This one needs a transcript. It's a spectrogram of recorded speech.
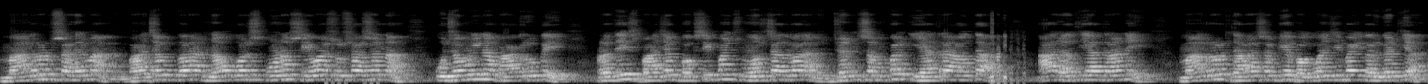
માંગરોળ શહેરમાં ભાજપ દ્વારા નવ વર્ષ પૂર્ણ સેવા સુશાસનના ઉજવણીના ભાગરૂપે પ્રદેશ ભાજપ બક્ષીપંચ મોરચા દ્વારા જનસંપર્ક યાત્રા આવતા આ રથયાત્રાને માંગરોળ ધારાસભ્ય ભગવાનજીભાઈ ગરગટિયા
